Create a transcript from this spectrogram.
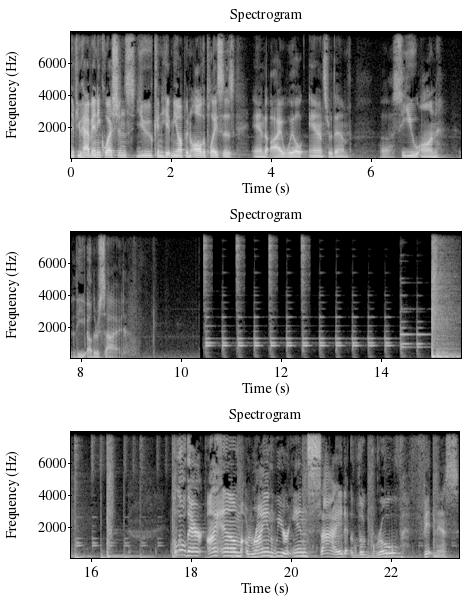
if you have any questions, you can hit me up in all the places and I will answer them. Uh, see you on the other side. Hello there, I am Ryan. We are inside the Grove Fitness.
